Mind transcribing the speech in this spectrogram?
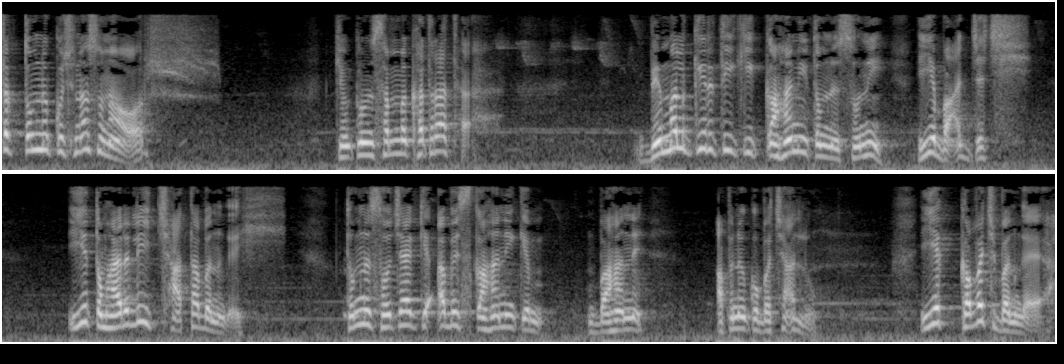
तक तुमने कुछ ना सुना और, क्योंकि उन सब में खतरा था। बिमल कीर्ति की कहानी तुमने सुनी यह बात जची। ये तुम्हारे लिए छाता बन गई। तुमने सोचा कि अब इस कहानी के बहाने अपने को बचा लूँ। यह कवच बन गया।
